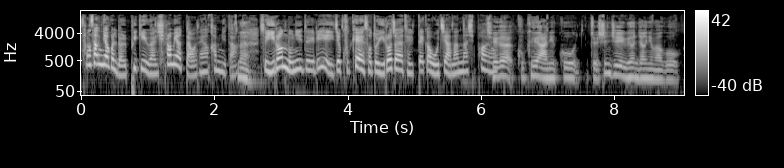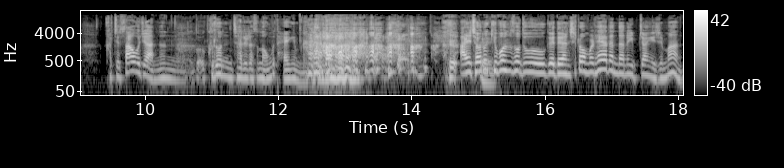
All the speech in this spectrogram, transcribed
상상력을 넓히기 위한 실험이었다고 생각합니다. 네. 그래서 이런 논의들이 이제 국회에서도 이루어져야 될 때가 오지 않았나 싶어요. 제가 국회에 안 있고 신지혜 위원장님하고 같이 싸우지 않는 그런 자리라서 너무 다행입니다. 그, 아니 저는 네. 기본소득에 대한 실험을 해야 된다는 입장이지만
